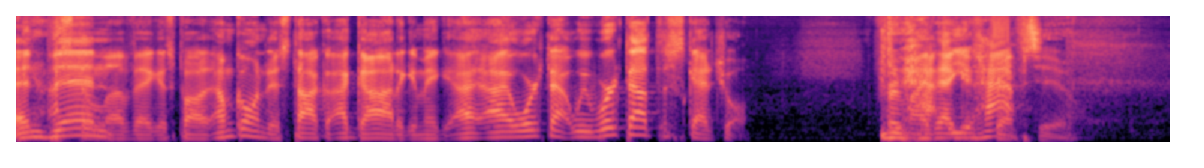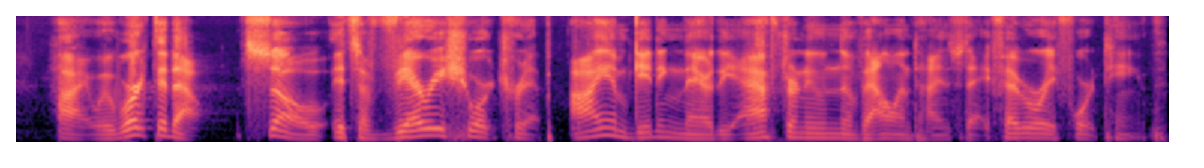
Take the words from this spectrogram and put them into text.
And I then- still love Vegas. I'm going to this taco. I gotta get make it. I, I worked out. We worked out the schedule for you, my ha- Vegas you trip. have to. All right, we worked it out. So it's a very short trip. I am getting there the afternoon of Valentine's Day, February 14th.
